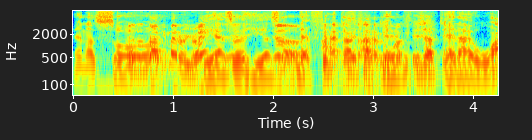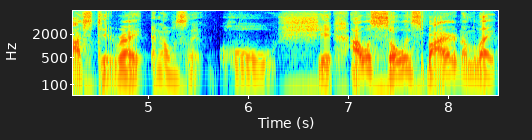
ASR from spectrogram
and I saw That's a documentary, right? He has a he has Yeah. a I Netflix haven't- I documentary. It's up there. and I watched it right, and I was like, oh shit! I was so inspired. I'm like,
